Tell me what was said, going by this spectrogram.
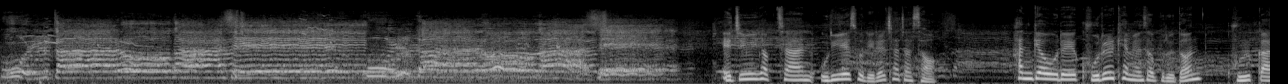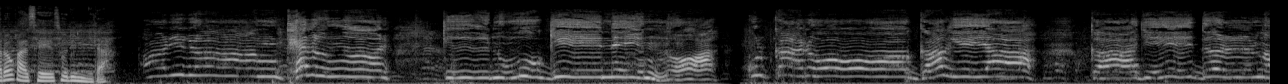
볶아라 가세 울가로 가세 애지유 협찬 우리의 소리를 찾아서 한겨울에 굴을 캐면서 부르던 굴 까러 가세의 소리입니다. 어리랑 태릉은 기누기네 있노 굴가로 가기야 가지들만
